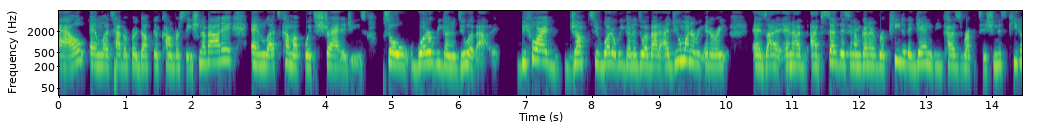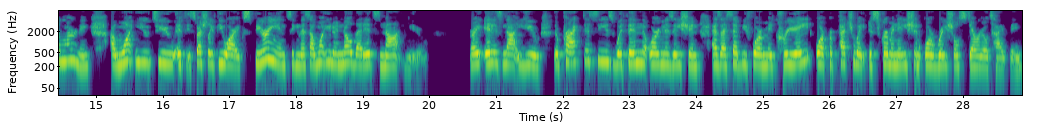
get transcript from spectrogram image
out and let's have a productive conversation about it and let's come up with strategies. So, what are we going to do about it? Before I jump to what are we going to do about it, I do want to reiterate as I and I've I've said this and I'm going to repeat it again because repetition is key to learning. I want you to, if especially if you are experiencing this, I want you to know that it's not you right? It is not you. The practices within the organization, as I said before, may create or perpetuate discrimination or racial stereotyping.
